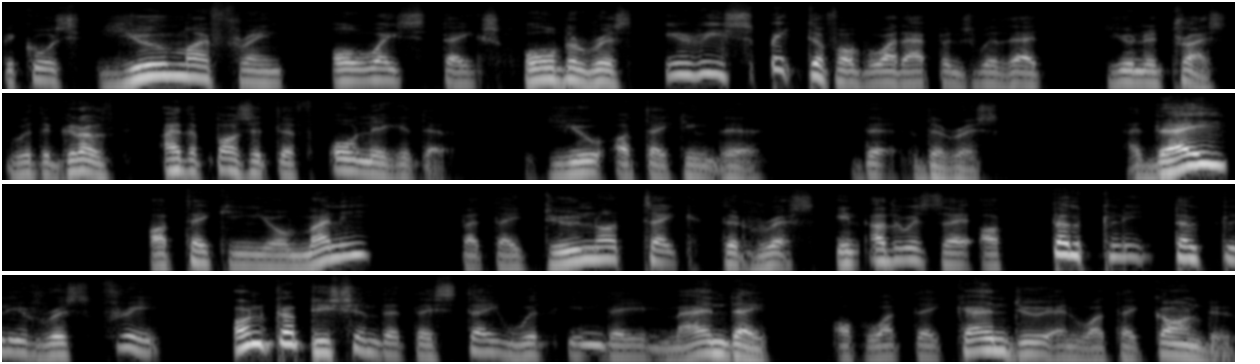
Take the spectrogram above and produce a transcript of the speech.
Because you, my friend, always takes all the risk, irrespective of what happens with that unit trust, with the growth, either positive or negative. You are taking the the, the risk. And They are taking your money, but they do not take the risk. In other words, they are totally, totally risk free on condition that they stay within the mandate of what they can do and what they can't do.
